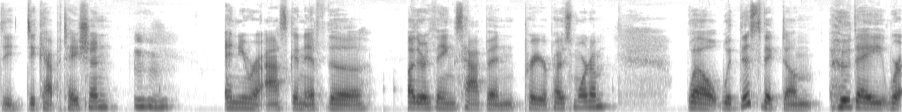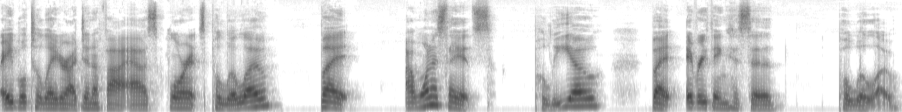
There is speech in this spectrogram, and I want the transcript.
the decapitation, hmm and you were asking if the other things happen pre or post mortem. Well, with this victim, who they were able to later identify as Florence Palillo, but I want to say it's Palillo, but everything has said Palillo.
